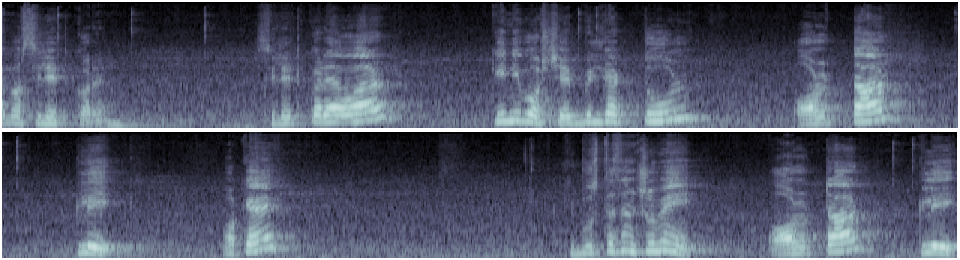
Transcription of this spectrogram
এবার সিলেক্ট করেন। সিলেক্ট করে আবার কী নিব? Shape builder tool alt click okay কি বুঝতেছেন সুমি? অল্টার ক্লিক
